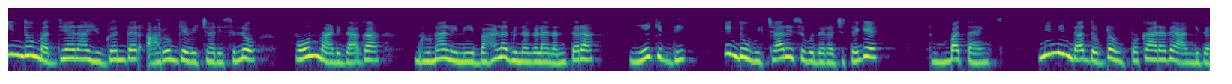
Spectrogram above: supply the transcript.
ಇಂದು ಮಧ್ಯಾಹ್ನ ಯುಗಂಧರ್ ಆರೋಗ್ಯ ವಿಚಾರಿಸಲು ಫೋನ್ ಮಾಡಿದಾಗ, ಮೃಣಾಲಿನಿ ಬಹಳ ದಿನಗಳ ನಂತರ, ಹೇಗಿದ್ದಿ ಎಂದು ವಿಚಾರಿಸುವುದರ ಜೊತೆಗೆ, ತುಂಬಾ ಥ್ಯಾಂಕ್ಸ್. ನಿನ್ನಿಂದ ದೊಡ್ಡ ಉಪಕಾರವೇ ಆಗಿದೆ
